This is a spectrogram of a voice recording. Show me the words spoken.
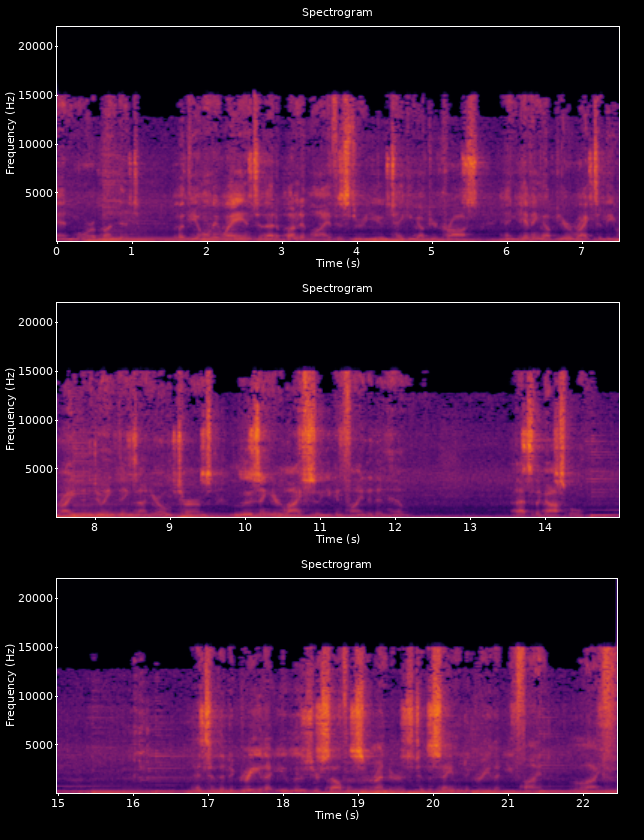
and more abundant. But the only way into that abundant life is through you taking up your cross and giving up your right to be right and doing things on your own terms, losing your life so you can find it in Him. That's the gospel. And to the degree that you lose yourself and surrender is to the same degree that you find life.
